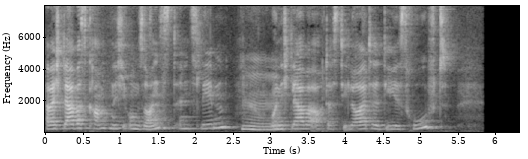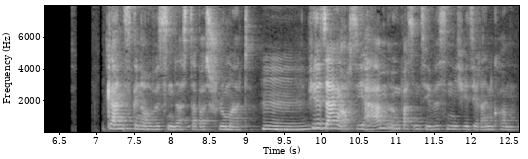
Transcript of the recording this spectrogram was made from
Aber ich glaube, es kommt nicht umsonst ins Leben. Mhm. Und ich glaube auch, dass die Leute, die es ruft, ganz genau wissen, dass da was schlummert. Hm. Viele sagen auch, sie haben irgendwas und sie wissen nicht, wie sie rankommen.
